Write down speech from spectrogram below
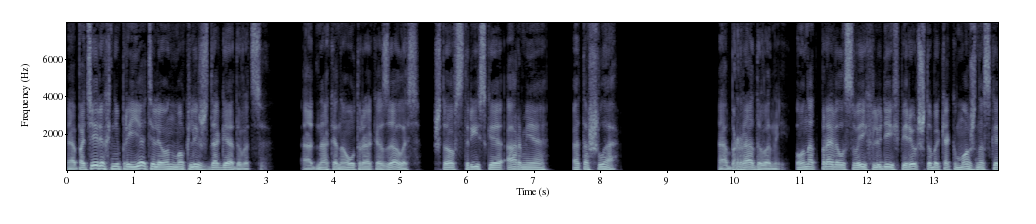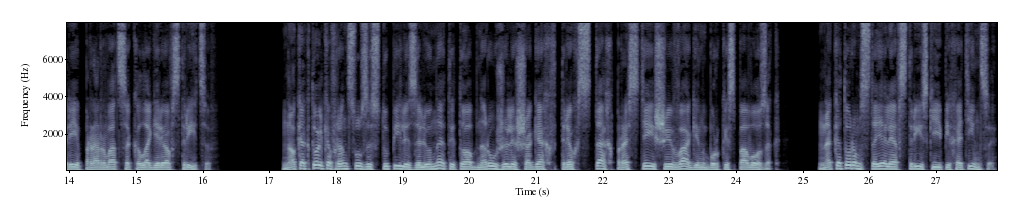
О потерях неприятеля он мог лишь догадываться, однако на утро оказалось, что австрийская армия отошла. Обрадованный, он отправил своих людей вперед, чтобы как можно скорее прорваться к лагерю австрийцев. Но как только французы ступили за люнеты, то обнаружили шагах в трехстах простейший Вагенбург из повозок, на котором стояли австрийские пехотинцы,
